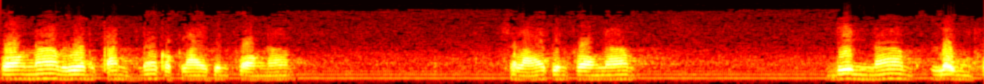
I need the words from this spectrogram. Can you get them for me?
ฟองน้ำรวมกันแล้วก็กลายเป็นฟองน้ำสลายเป็นฟองน้ำดินน้ำลมไฟ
